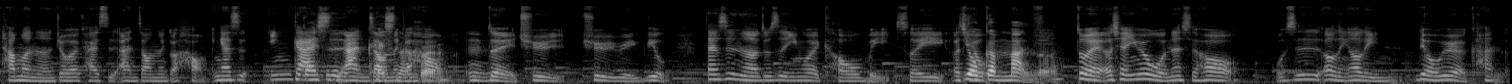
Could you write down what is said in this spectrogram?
他们呢就会开始按照那个号，应该是应该是按照那个号，嗯，对，去去 review。但是呢，就是因为 COVID，所以而且又更慢了。对，而且因为我那时候我是二零二零六月看的，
